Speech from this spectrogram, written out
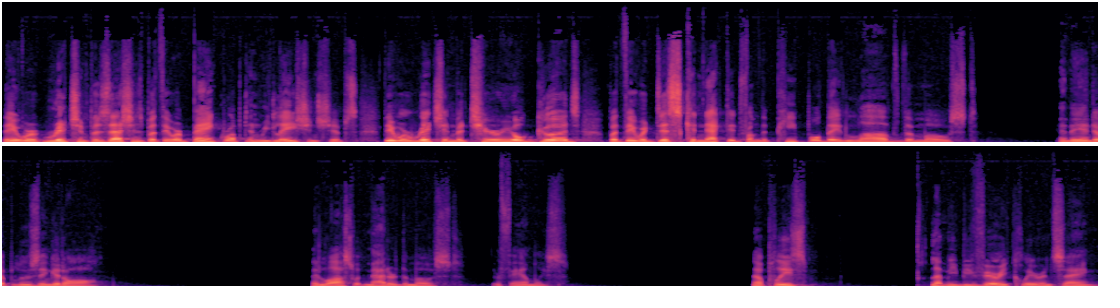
They were rich in possessions, but they were bankrupt in relationships. They were rich in material goods, but they were disconnected from the people they loved the most. And they end up losing it all. They lost what mattered the most their families. Now, please, let me be very clear in saying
